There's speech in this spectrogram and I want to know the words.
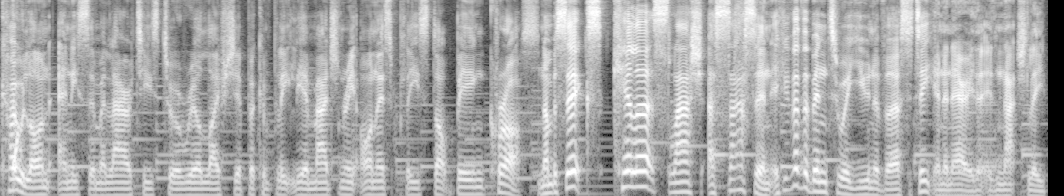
colon, any similarities to a real-life ship are completely imaginary, honest, please stop being cross. Number 6, Killer slash Assassin. If you've ever been to a university in an area that isn't actually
